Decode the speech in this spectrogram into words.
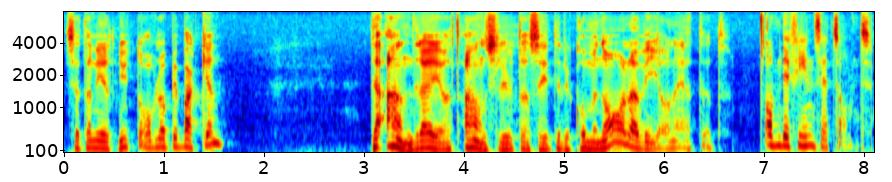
sätta ner ett nytt avlopp i backen. Det andra är att ansluta sig till det kommunala VA-nätet. Om det finns ett sånt.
